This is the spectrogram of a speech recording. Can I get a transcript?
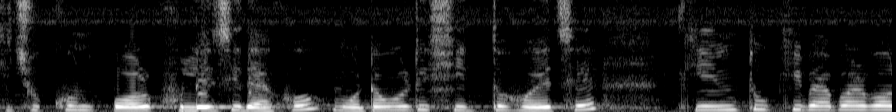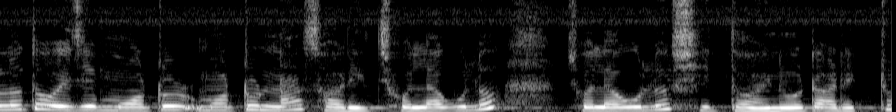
কিছুক্ষণ পর খুলেছি দেখো, মোটামুটি সিদ্ধ হয়েছে। কিন্তু কি ব্যাপার বলো তো, ওই যে মটর মটর না সরি ছোলাগুলো ছোলাগুলো সিদ্ধ হয়নি। ওটা আরেকটু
